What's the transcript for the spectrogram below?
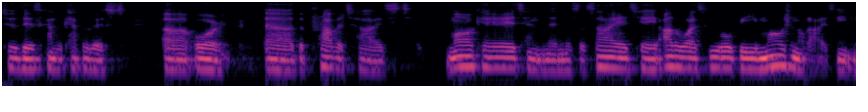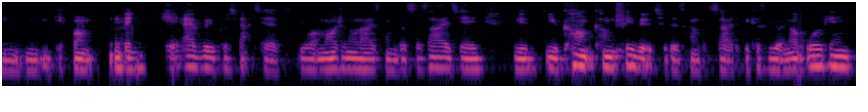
to this kind of capitalist uh, or uh, the privatized market and then the society. Otherwise, you will be marginalized in, in, in from mm-hmm. every perspective. You are marginalized from the society. You you can't contribute to this kind of society because you are not working.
